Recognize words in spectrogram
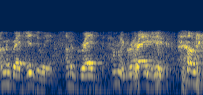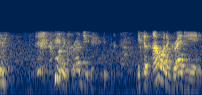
I'm a graduate. I'm a grad. I'm gonna Graduate. graduate. I'm a, I'm gonna graduate. because I want to graduate.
